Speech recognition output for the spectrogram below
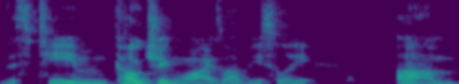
this team coaching wise, obviously. Um,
